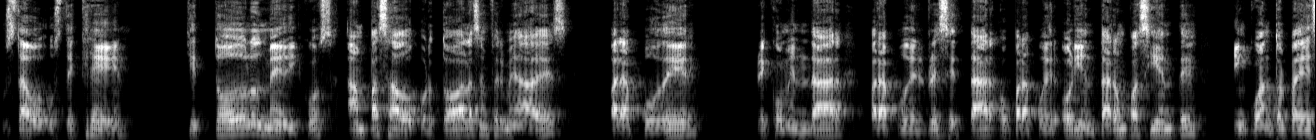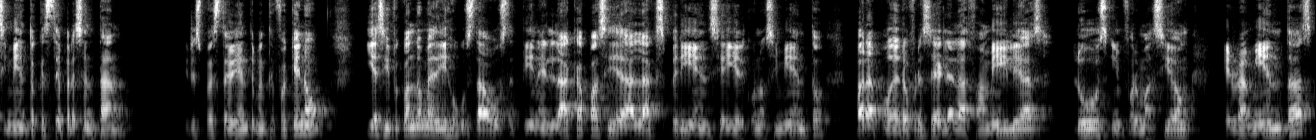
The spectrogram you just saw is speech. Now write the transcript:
Gustavo, ¿usted cree que todos los médicos han pasado por todas las enfermedades para poder recomendar, para poder recetar o para poder orientar a un paciente en cuanto al padecimiento que esté presentando? Mi respuesta evidentemente fue que no. Y así fue cuando me dijo, Gustavo, usted tiene la capacidad, la experiencia y el conocimiento para poder ofrecerle a las familias luz, información, herramientas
